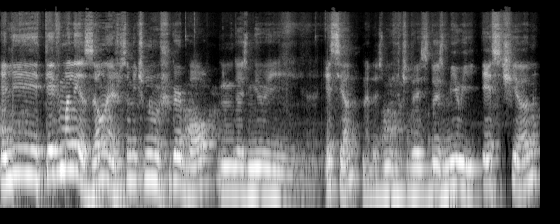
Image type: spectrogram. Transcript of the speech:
Ele teve uma lesão, né, justamente no Sugar Bowl em 2000 e, esse ano, né, 2022, 2000 e este ano,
